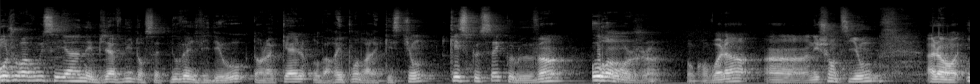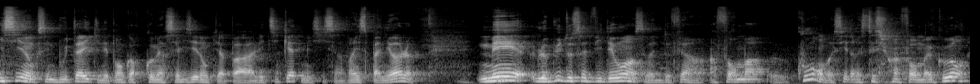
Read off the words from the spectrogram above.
Bonjour à vous, c'est Yann et bienvenue dans cette nouvelle vidéo dans laquelle on va répondre à la question qu'est-ce que c'est que le vin orange? Donc en voilà un, échantillon. Alors ici, c'est une bouteille qui n'est pas encore commercialisée, donc il n'y a pas l'étiquette, mais ici c'est un vin espagnol. Mais le but de cette vidéo, hein, ça va être de faire un, format euh, court, on va essayer de rester sur un format court,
